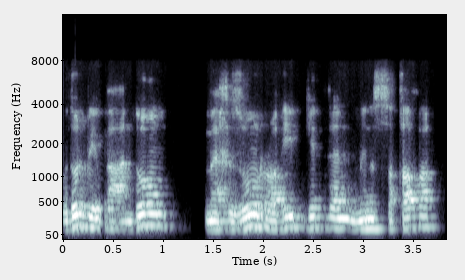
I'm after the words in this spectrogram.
ودول بيبقى عندهم مخزون رهيب جدا من الثقافة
